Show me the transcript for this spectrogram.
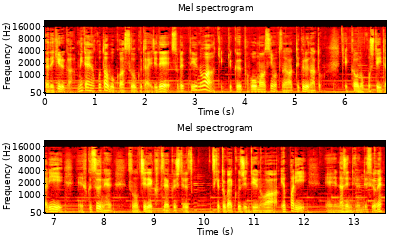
ができるかみたいなことは僕はすごく大事でそれっていうのは結局パフォーマンスにもつながってくるなと結果を残していたり、えー、複数年その地で活躍してる助っ人外国人っていうのはやっぱり、えー、馴染んでるんですよね。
